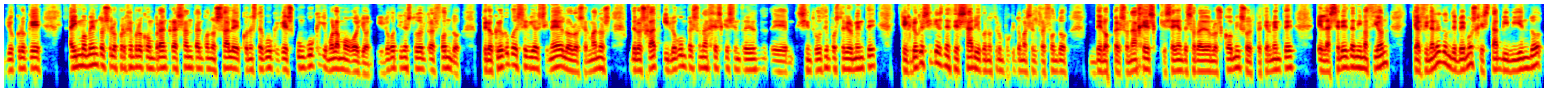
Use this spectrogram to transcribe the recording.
Yo creo que hay momentos en los, por ejemplo, con Bran Krasantan cuando sale con este Wookiee, que es un Wookiee que mola mogollón, y luego tienes todo el trasfondo, pero creo que puede seguir sin él o los hermanos de los Hat, y luego un personaje que se, eh, se introducen posteriormente, que creo que sí que es necesario conocer un poquito más el trasfondo de los personajes que se hayan desarrollado en los cómics o especialmente en las series de animación, que al final es donde vemos que está viviendo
